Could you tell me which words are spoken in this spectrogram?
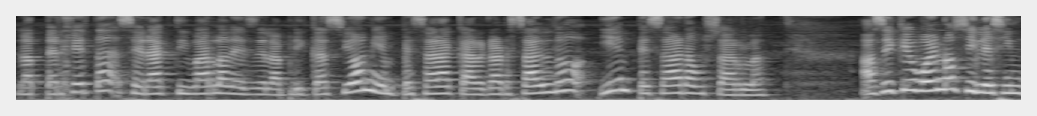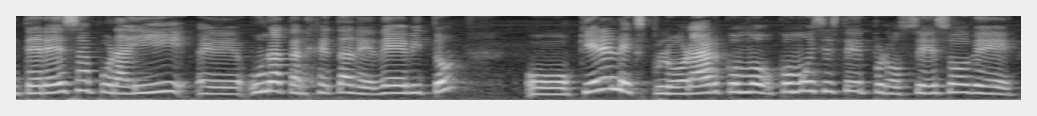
la tarjeta será activarla desde la aplicación y empezar a cargar saldo y empezar a usarla. Así que bueno, si les interesa por ahí eh, una tarjeta de débito o quieren explorar cómo, cómo es este proceso de,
